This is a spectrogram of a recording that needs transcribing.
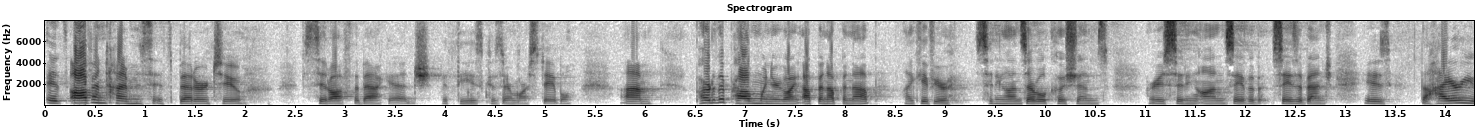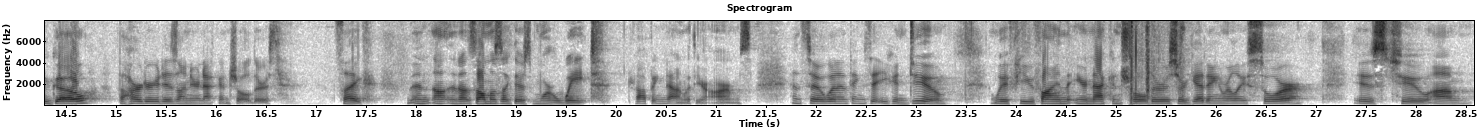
it's oftentimes it's better to sit off the back edge with these because they're more stable. Um, part of the problem when you're going up and up and up like if you're sitting on several cushions or you're sitting on, say, a bench, is the higher you go, the harder it is on your neck and shoulders. It's like, and uh, it's almost like there's more weight dropping down with your arms. And so, one of the things that you can do if you find that your neck and shoulders are getting really sore is to, um,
